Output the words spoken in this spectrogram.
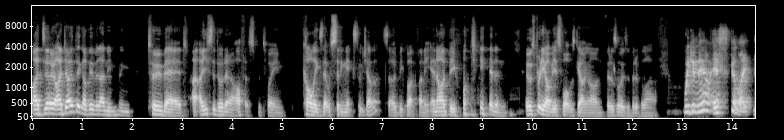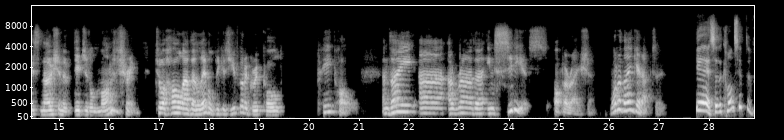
I do. I don't think I've ever done anything too bad. I, I used to do it in our office between colleagues that were sitting next to each other. So it'd be quite funny. And I'd be watching it, and it was pretty obvious what was going on, but it was always a bit of a laugh. We can now escalate this notion of digital monitoring to a whole other level because you've got a group called Peephole, and they are a rather insidious operation. What do they get up to? Yeah, so the concept of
